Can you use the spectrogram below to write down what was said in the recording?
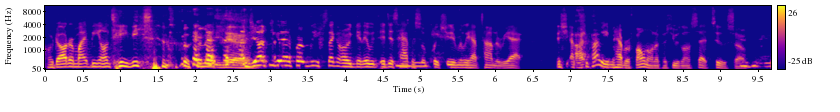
our daughter might be on TV. yeah. Did y'all think of that for a brief second? Or again, it, it just happened mm-hmm. so quick, she didn't really have time to react. And she, I, she probably even have her phone on her because she was on set too. So mm-hmm.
